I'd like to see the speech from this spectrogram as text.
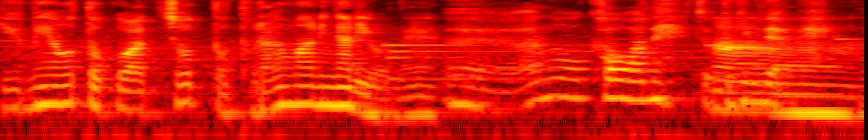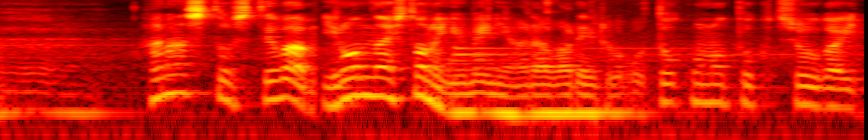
うん。夢男はちょっとトラウマになるよね。うん。あの顔はねちょっと気味だよね、話としてはいろんな人の夢に現れる男の特徴が一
